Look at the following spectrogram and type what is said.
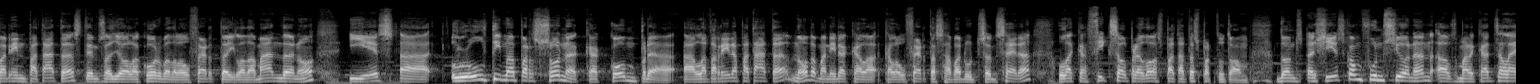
venent patates, tens allò a la corba de l'oferta i la demanda, no? i és uh, l'última persona que compra uh, la darrera patata, no? de manera que la- que l'oferta s'ha venut sencera, la que fixa el preu de les patates per tothom. Doncs així és com funcionen els mercats elèctrics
